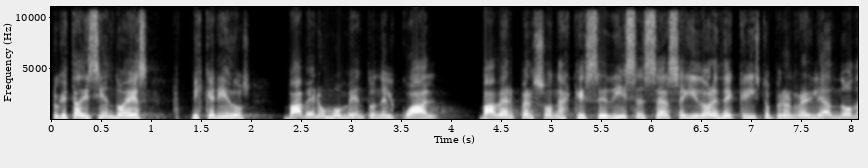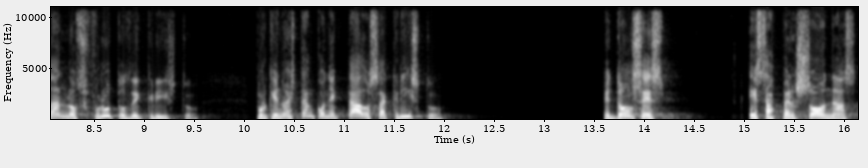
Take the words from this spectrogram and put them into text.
Lo que está diciendo es, mis queridos, va a haber un momento en el cual va a haber personas que se dicen ser seguidores de Cristo, pero en realidad no dan los frutos de Cristo, porque no están conectados a Cristo. Entonces, esas personas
